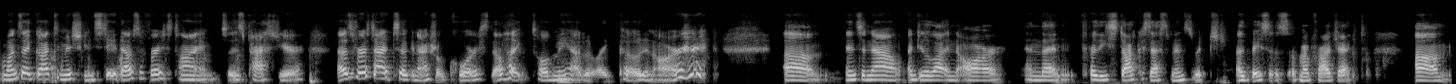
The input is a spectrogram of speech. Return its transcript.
once I got to Michigan State, that was the first time. So this past year, that was the first time I took an actual course that like told me hmm. how to like code in R. um, and so now I do a lot in R. And then for these stock assessments, which are the basis of my project, um,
